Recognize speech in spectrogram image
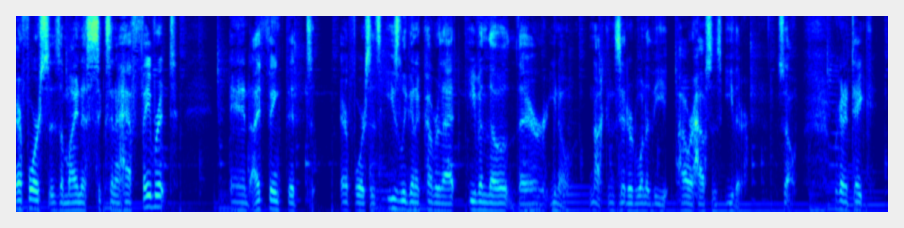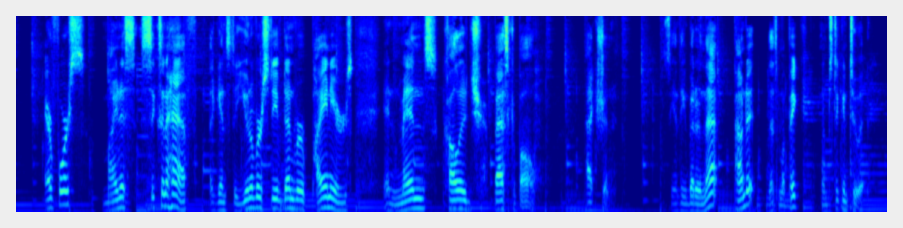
Air Force is a minus six and a half favorite, and I think that Air Force is easily going to cover that, even though they're, you know, not considered one of the powerhouses either. So, we're going to take Air Force minus six and a half against the University of Denver Pioneers in men's college basketball action. See anything better than that? Pound it. That's my pick. I'm sticking to it.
